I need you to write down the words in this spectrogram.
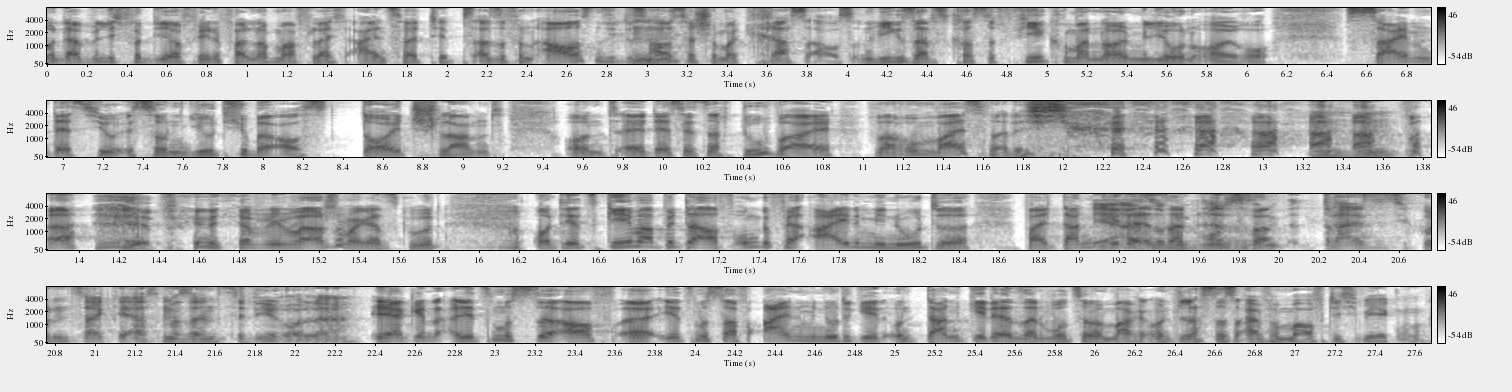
Und da will ich von dir auf jeden Fall nochmal vielleicht ein, zwei Tipps. Also von außen sieht das mhm. Haus ja schon mal krass aus. Und wie gesagt, es kostet 4,9 Millionen Euro. Simon Desue ist so ein YouTuber aus Deutschland und äh, der ist jetzt nach Dubai. Warum weiß man nicht. mhm. Finde ich auf jeden Fall auch schon mal ganz gut. Und jetzt geh mal bitte auf ungefähr eine Minute, weil dann ja, geht er also, in sein Wohnzimmer. Also 30 Sekunden zeigt er erstmal seinen City-Roller. Ja, genau. Jetzt musst du auf, äh, jetzt musst du auf eine Minute gehen und dann geht er in sein Wohnzimmer machen und lass das einfach mal auf dich wirken.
